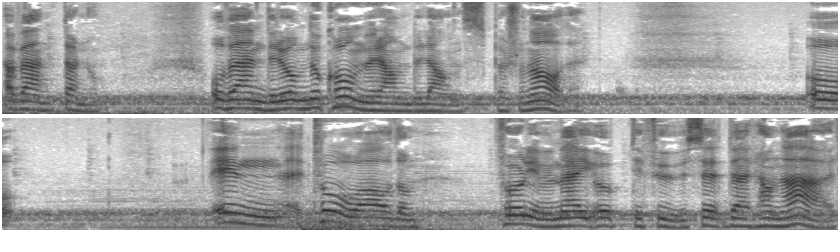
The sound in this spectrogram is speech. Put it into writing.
jag väntar nog. Och vänder om, då kommer ambulanspersonalen. Och en, två av dem följer med mig upp till Fuse där han är.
